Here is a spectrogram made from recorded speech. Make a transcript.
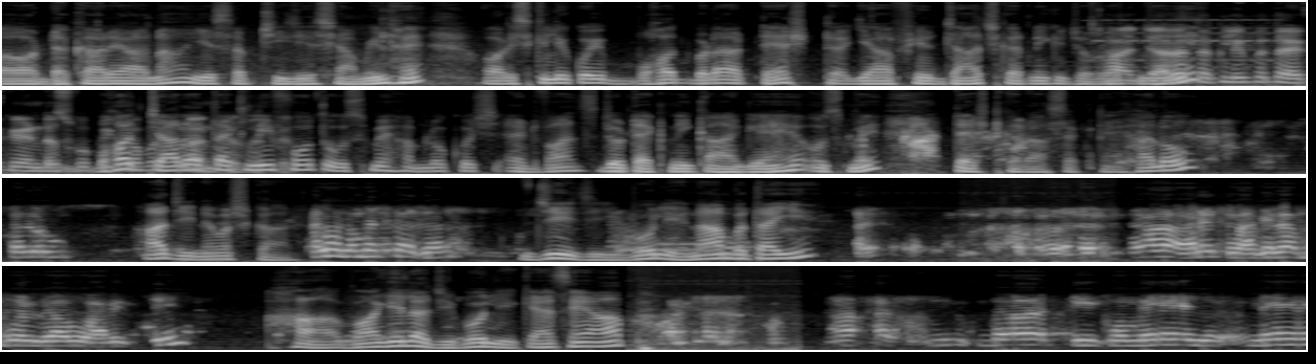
और डकारे आना ये सब चीज़ें शामिल हैं। और इसके लिए कोई बहुत बड़ा टेस्ट या फिर जाँच करने की हाँ ज़रूरत नहीं ज़्यादा है। तकलीफ़ है तो है कि एंडोस्कोपी बहुत ज़्यादा तकलीफ़ हो तो उसमें हम लोग कुछ एडवांस जो टेक्निक आ गए हैं उसमें टेस्ट करा सकते हैं। हेलो हेलो हाँ जी नमस्कार। हेलो नमस्कार सर जी जी बोलिए नाम बताइए। हाँ हरीश वाघेला बोल रहा हूँ जी। हाँ वाघेला जी बोलिए कैसे हैं आप? हाँ, बस ठीक हूँ मैं मैं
